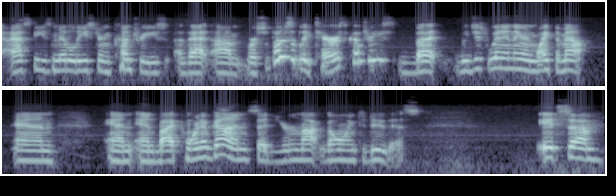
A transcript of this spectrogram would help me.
ask these Middle Eastern countries that um, were supposedly terrorist countries, but we just went in there and wiped them out, and and and by point of gun said you're not going to do this. It's um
